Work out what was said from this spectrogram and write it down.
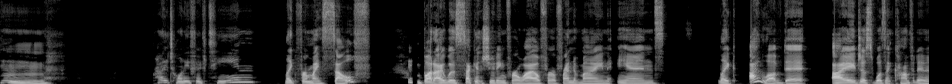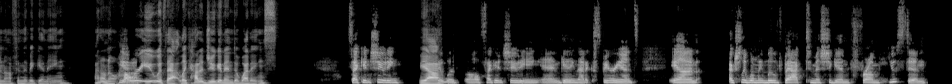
hmm, probably 2015, like for myself. But I was second shooting for a while for a friend of mine, and like I loved it. I just wasn't confident enough in the beginning. I don't know. How Yeah. were you with that? Like, how did you get into weddings? Second shooting. Yeah. It was all second shooting and getting that experience. And actually, when we moved back to Michigan from Houston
